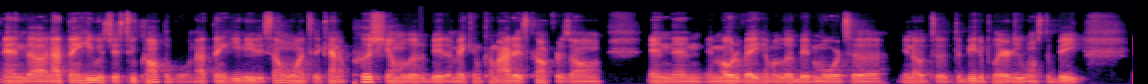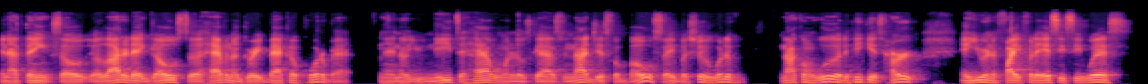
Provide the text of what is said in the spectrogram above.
mm-hmm. and uh, and I think he was just too comfortable, and I think he needed someone to kind of push him a little bit and make him come out of his comfort zone, and and, and motivate him a little bit more to you know to to be the player he wants to be, and I think so. A lot of that goes to having a great backup quarterback. And I know you need to have one of those guys, and not just for Bo's sake, but sure, what if knock on wood, if he gets hurt and you're in a fight for the SEC West,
